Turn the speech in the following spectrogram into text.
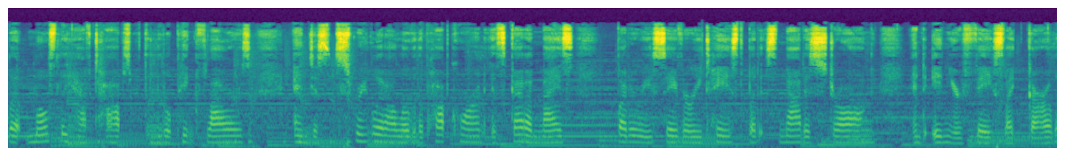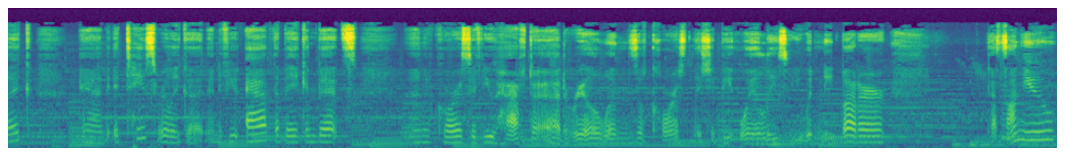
but mostly have tops with the little pink flowers, and just sprinkle it all over the popcorn. It's got a nice buttery, savory taste, but it's not as strong and in your face like garlic, and it tastes really good. And if you add the bacon bits, and of course, if you have to add real ones, of course, they should be oily so you wouldn't need butter. That's on you.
